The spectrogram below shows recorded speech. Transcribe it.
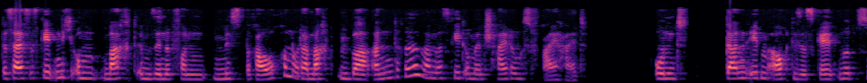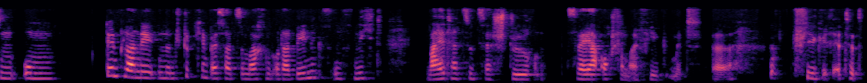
Das heißt, es geht nicht um Macht im Sinne von Missbrauchen oder Macht über andere, sondern es geht um Entscheidungsfreiheit. Und dann eben auch dieses Geld nutzen, um den Planeten ein Stückchen besser zu machen oder wenigstens nicht weiter zu zerstören. Das wäre ja auch schon mal viel mit äh, viel gerettet,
